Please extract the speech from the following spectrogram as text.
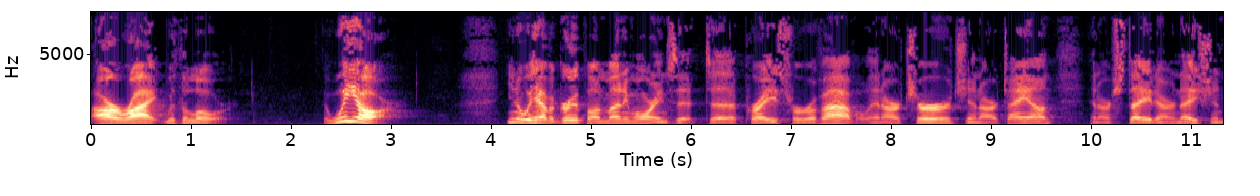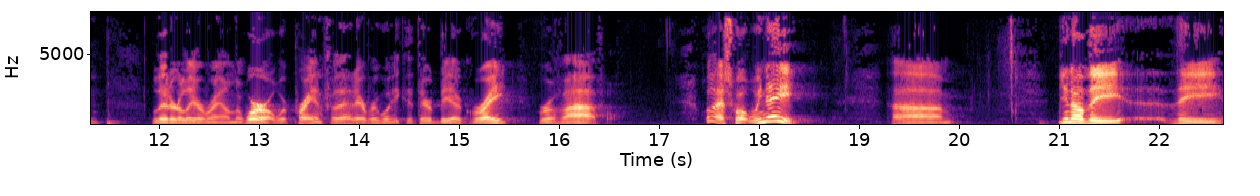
are right with the Lord. We are. You know, we have a group on Monday mornings that uh, prays for revival in our church, in our town, in our state, in our nation, literally around the world. We're praying for that every week, that there be a great revival. Well, that's what we need. Um, you know, the, the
